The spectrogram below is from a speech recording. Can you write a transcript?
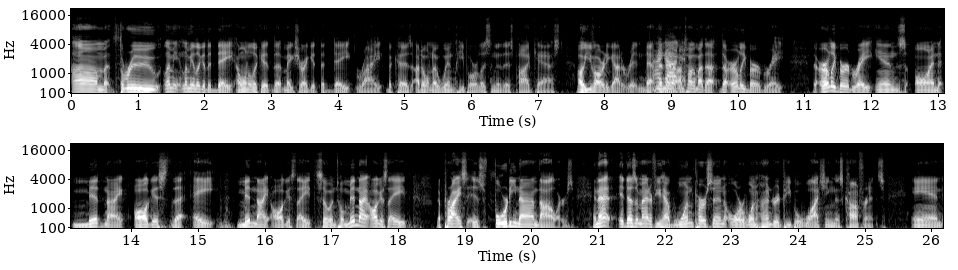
um, through. Let me let me look at the date. I want to look at the make sure I get the date right because I don't know when people are listening to this podcast. Oh, you've already got it written down. No, no. I'm talking about the the early bird rate. The early bird rate ends on midnight, August the eighth. Midnight, August the eighth. So until midnight, August the eighth. The price is $49. And that it doesn't matter if you have one person or 100 people watching this conference. And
